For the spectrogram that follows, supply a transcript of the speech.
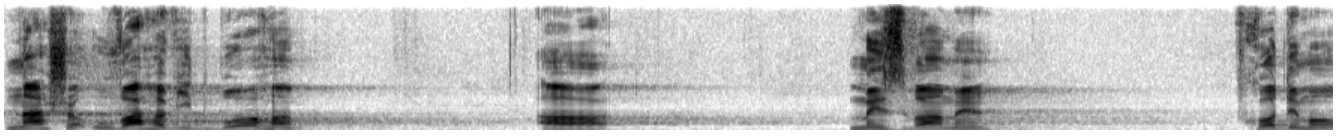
наша увага від Бога, а ми з вами входимо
